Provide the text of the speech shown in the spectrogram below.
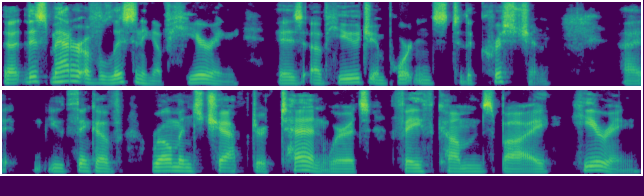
Uh, this matter of listening, of hearing, is of huge importance to the Christian. Uh, you think of Romans chapter 10, where it's faith comes by hearing.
